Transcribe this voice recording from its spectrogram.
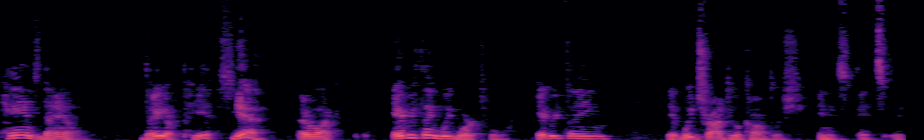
Hands down, they are pissed. Yeah. They're like, everything we worked for, everything that we tried to accomplish, and it's it's it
